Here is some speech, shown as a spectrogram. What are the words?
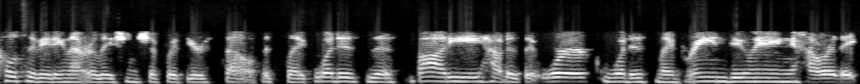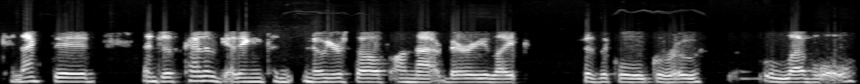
cultivating that relationship with yourself. It's like, what is this body? How does it work? What is my brain doing? How are they connected? And just kind of getting to know yourself on that very like physical growth level.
